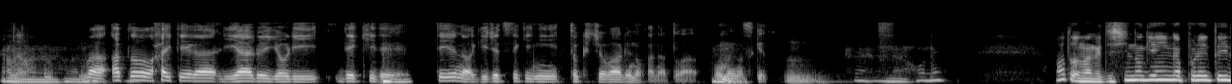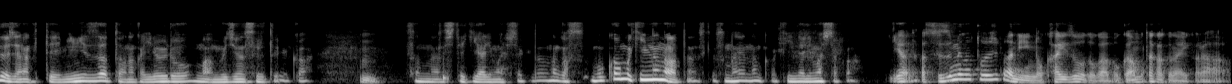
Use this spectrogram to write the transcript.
あーなるほどねまあ、あと背景がリアル寄りで綺麗っていうのは技術的に特徴はあるのかなとは思いますけど。うん。うんなるほどね。あとなんか地震の原因がプレート移動じゃなくて、ミミズだとなんかいろいろまあ矛盾するというか、うん。そんな指摘ありましたけど、なんかす僕はあんま気にならなかったんですけど、その辺なんか気になりましたか？いや、なんか、スズメの戸締まりの解像度が僕あんま高くないから、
